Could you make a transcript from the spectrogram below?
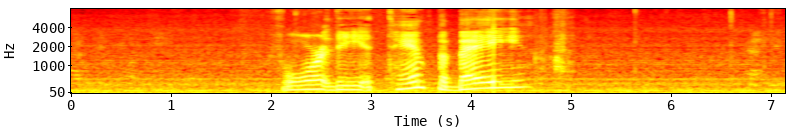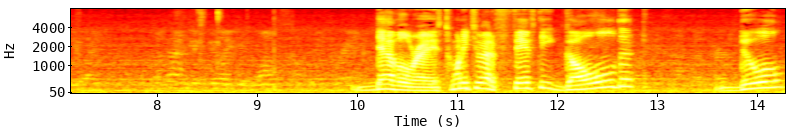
I would pick one team. For the Tampa Bay, Kind of give you like. Sometimes you feel like you want something. Random. Devil Rays, 22 out of 50, gold, dual.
